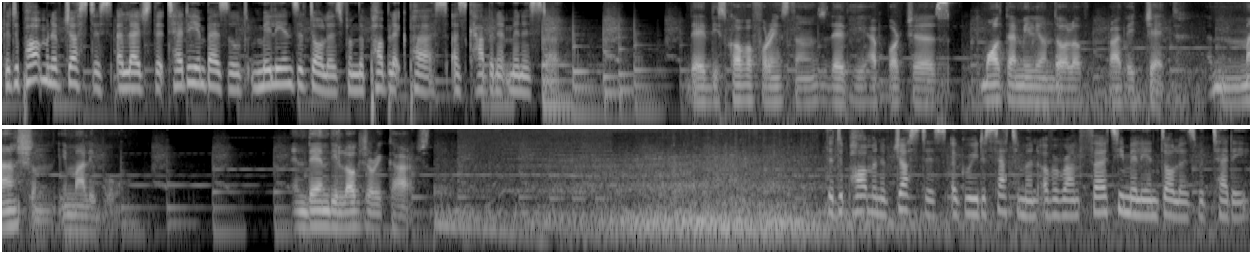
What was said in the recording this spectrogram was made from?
The Department of Justice alleged that Teddy embezzled millions of dollars from the public purse as cabinet minister. They discover, for instance, that he had purchased multi-million dollar private jet, a mansion in Malibu, and then the luxury cars. The Department of Justice agreed a settlement of around $30 million with Teddy.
